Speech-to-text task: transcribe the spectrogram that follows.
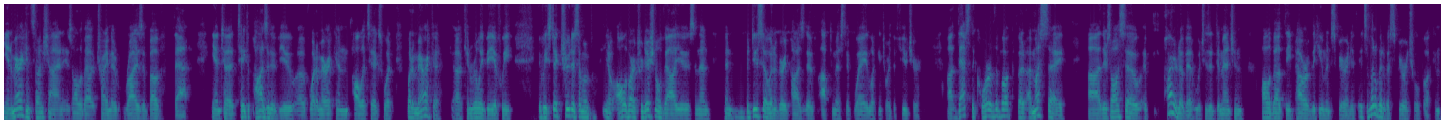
And American Sunshine is all about trying to rise above that and to take a positive view of what American politics, what what America uh, can really be if we if we stick true to some of you know all of our traditional values and then then but do so in a very positive, optimistic way, looking toward the future. Uh, that's the core of the book. But I must say, uh, there's also a part of it which is a dimension all about the power of the human spirit. It, it's a little bit of a spiritual book, and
